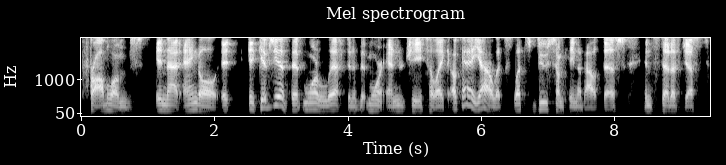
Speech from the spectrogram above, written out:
problems in that angle, it it gives you a bit more lift and a bit more energy to like, okay, yeah, let's let's do something about this instead of just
